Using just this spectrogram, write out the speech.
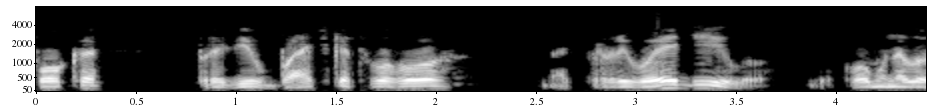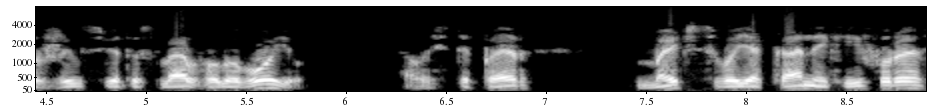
Фока привів батька твого на криве діло, якому наложив Святослав головою, а ось тепер меч свояка Никифора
